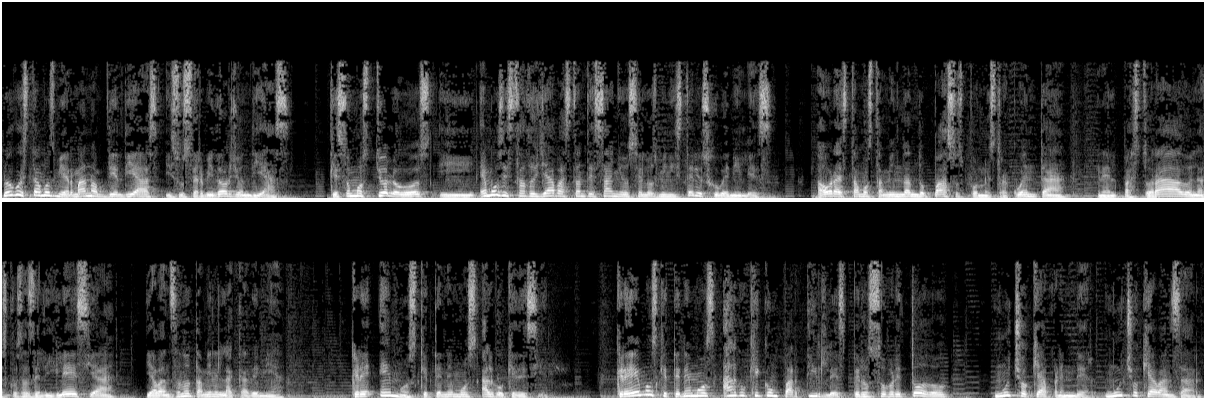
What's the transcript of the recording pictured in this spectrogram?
luego estamos mi hermano Abdiel Díaz y su servidor John Díaz, que somos teólogos y hemos estado ya bastantes años en los ministerios juveniles. Ahora estamos también dando pasos por nuestra cuenta en el pastorado, en las cosas de la iglesia y avanzando también en la academia. Creemos que tenemos algo que decir. Creemos que tenemos algo que compartirles, pero sobre todo mucho que aprender, mucho que avanzar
